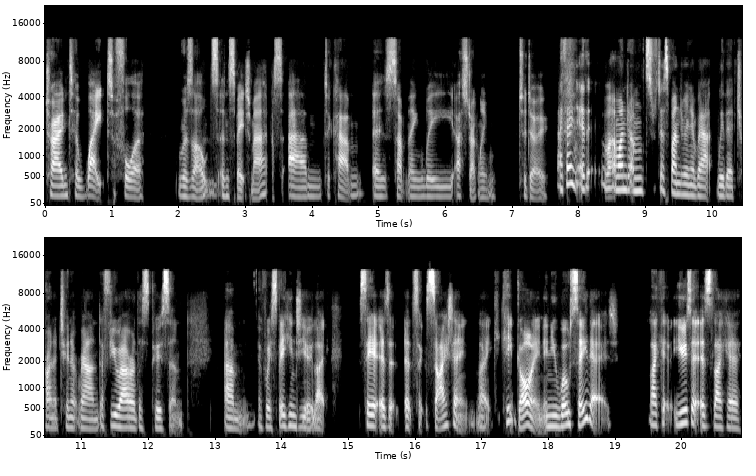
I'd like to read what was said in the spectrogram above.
trying to wait for results mm. and speech marks um to come is something we are struggling to do. I think it, I wonder. I'm just wondering about whether trying to turn it around. If you are this person, um, if we're speaking to you, like see it as it, it's exciting. Like keep going, and you will see that. Like use it as like a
